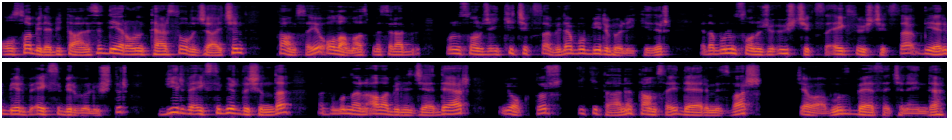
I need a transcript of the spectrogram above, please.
olsa bile bir tanesi diğer onun tersi olacağı için tam sayı olamaz. Mesela bunun sonucu 2 çıksa bile bu 1 bölü 2'dir. Ya da bunun sonucu 3 çıksa, eksi 3 çıksa diğeri 1, eksi 1 bölü 3'tür. 1 ve eksi 1 dışında bakın bunların alabileceği değer yoktur. 2 tane tam sayı değerimiz var. Cevabımız B seçeneğinde.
